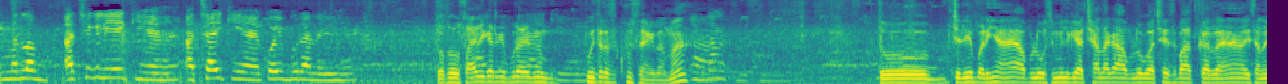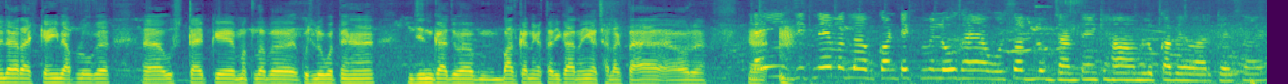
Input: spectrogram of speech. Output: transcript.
मतलब अच्छे के लिए किए हैं अच्छा ही किए हैं कोई बुरा नहीं है। तो तो शादी करके पूरा एकदम पूरी तरह से खुश हैं एकदम हाँ? हाँ। तो चलिए बढ़िया है आप लोग से मिल के अच्छा लगा आप लोग अच्छे से बात कर रहे हैं। ऐसा नहीं लग रहा है कि कहीं भी आप लोग उस टाइप के मतलब कुछ लोग होते हैं जिनका जो है बात करने का तरीका नहीं अच्छा लगता है और जितने मतलब कांटेक्ट में लोग हैं वो सब लोग जानते हैं कि हाँ हम लोग का व्यवहार कैसा है।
